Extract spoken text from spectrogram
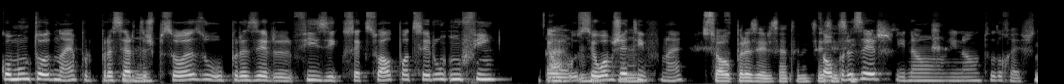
como um todo, não é? Porque para certas uhum. pessoas o, o, prazer físico, sexual pode ser um, um fim, é ah, o uhum, seu objetivo, uhum. não é? Só o prazer, exatamente. Só sim, o prazer sim. E, não, e não tudo o resto.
